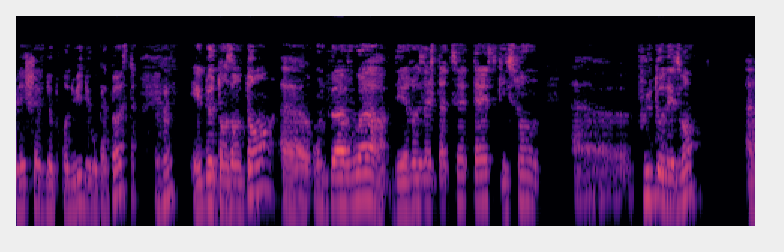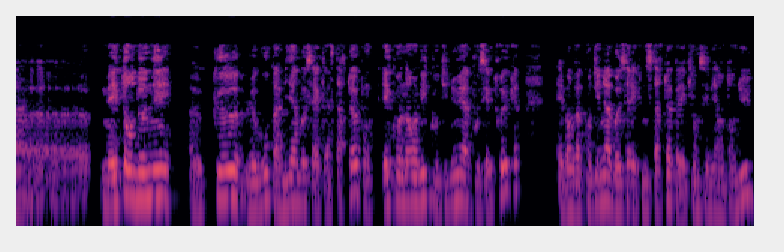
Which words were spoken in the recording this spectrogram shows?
les chefs de produits du groupe à poste. Mm-hmm. Et de temps en temps, euh, on peut avoir des résultats de ces tests qui sont euh, plutôt décevants. mais étant donné que le groupe a bien bossé avec la startup et qu'on a envie de continuer à pousser le truc, eh ben on va continuer à bosser avec une startup avec qui on s'est bien entendu,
